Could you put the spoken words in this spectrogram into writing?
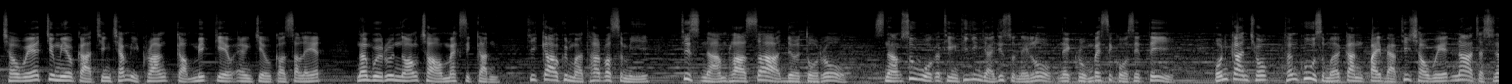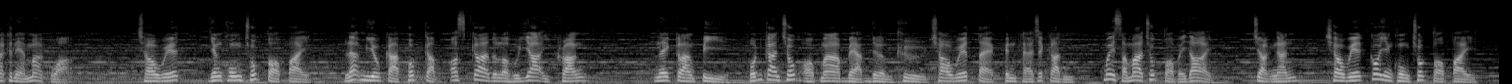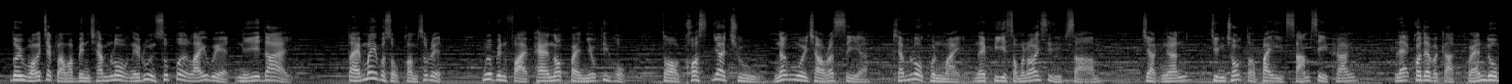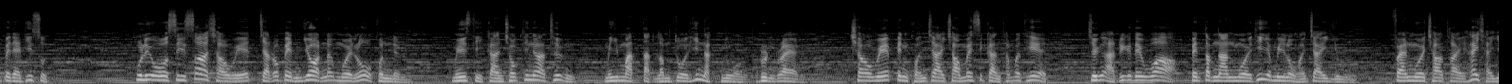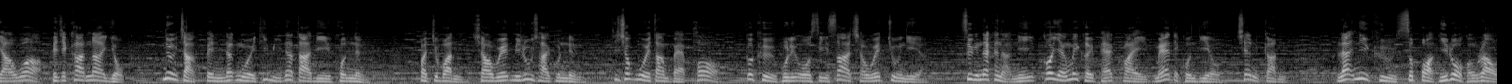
ชาเวสจึงมีโอกาสชิงแชมป์อีกครั้งกับมิเกลแองเจลกอนซาเลสนักมวยรุ่นน้องชาวเม็กซิกันที่ก้าวขึ้นมาทาบรัศมีที่สนามพลาซาเดอโตโร สนามสู้วัวกระทิงที่ยิ่งใหญ่ที่สุดในโลกในกรุงเม็กซิโกซิตี้ ผลการชกทั้งคู่เสมอกันไปแบบที่ชาเวสน่าจะชนะคะแนนมากกว่า ชาเวสยังคงชกต่อไป และมีโอกาสพบกับออสการ์เดลาฮุยาอีกครั้ง ในกลางปีผลการชกออกมาแบบเดิมคือชาเวสแตกเป็นแผลฉกรรจ์ ไม่สามารถชกต่อไปได้ จากนั้นชาเวสก็ยังคงชกต่อไป โดยหวังจะกลับมาเป็นแชมป์โลกในรุ่น super lightweight นี้ได้ แต่ไม่ประสบความสำเร็จเมื่อเป็นฝ่ายแพ้น็อกไปในยกที่ 6 ต่อคอสตยาซู นักมวยชาวรัสเซีย แชมป์โลกคนใหม่ในปี 2543 จากนั้นจึงชกต่อไปอีก 3-4 ครั้ง และก็ได้ประกาศแขวนนวมไปในที่สุดฮูลิโอซีซ่าชาเวสจัดว่าเป็นยอดนักมวยโลกคนหนึ่ง มีสถิติการชกที่น่าทึ่ง มีหมัดตัดลำตัวที่หนักหน่วง รุนแรง ชาเวสเป็นขวัญใจชาวเม็กซิกันทั้งประเทศ จึงอาจเรียกได้ว่าเป็นตำนานมวยที่ยังมีลมหายใจอยู่ แฟนมวยชาวไทยให้ฉายาว่าเพชฌฆาตหน้าหยก เนื่องจากเป็นนักมวยที่มีหน้าตาดีคนหนึ่ง ปัจจุบันชาเวสมีลูกชายคนหนึ่ง ที่ชกมวยตามแบบพ่อ ก็คือฮูลิโอซีซ่าชาเวสจูเนียร์ซึ่งในขณะนี้ก็ยังไม่เคยแพ้ใครแม้แต่คนเดียว เช่นกัน และนี่คือ Sport Hero ของเรา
